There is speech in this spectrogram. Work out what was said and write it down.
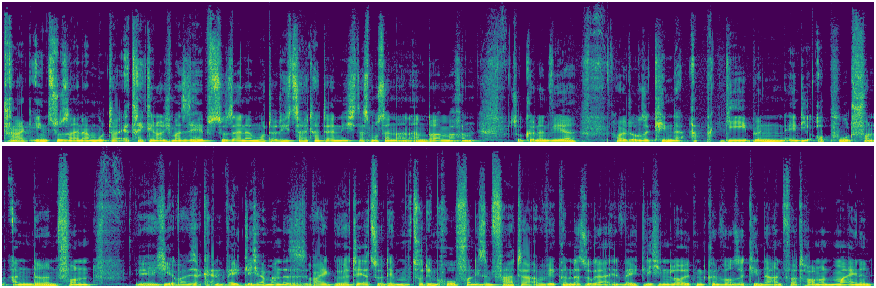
Trag ihn zu seiner Mutter. Er trägt ihn noch nicht mal selbst zu seiner Mutter. Die Zeit hat er nicht. Das muss dann ein anderer machen. So können wir heute unsere Kinder abgeben in die Obhut von anderen, von, äh, hier war es ja kein weltlicher Mann, das gehörte ja zu dem, zu dem Hof von diesem Vater. Aber wir können das sogar in weltlichen Leuten, können wir unsere Kinder anvertrauen und meinen,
